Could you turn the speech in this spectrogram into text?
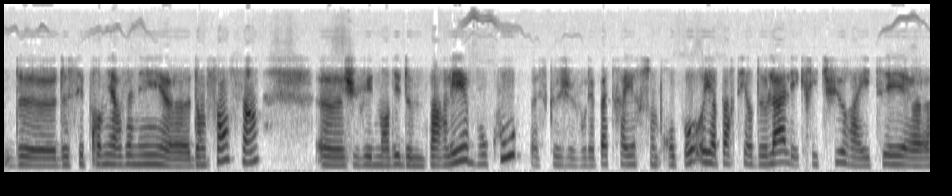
de, de ses premières années euh, d'enfance. Hein. Euh, je lui ai demandé de me parler beaucoup parce que je voulais pas trahir son propos. Et à partir de là, l'écriture a été, euh,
